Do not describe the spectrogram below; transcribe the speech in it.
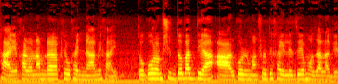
খাই, কারণ আমরা কেউ খাই না, আমি খাই। তো গরম সিদ্ধ বাদ দিয়া আর গরুর মাংস দিয়ে খাইলে যে মজা লাগে।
